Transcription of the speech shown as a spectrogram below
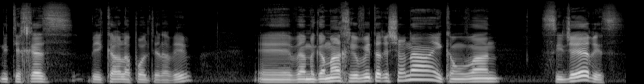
נתייחס בעיקר להפועל תל אביב. אה, והמגמה החיובית הראשונה היא כמובן סי.ג'יי אריס,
